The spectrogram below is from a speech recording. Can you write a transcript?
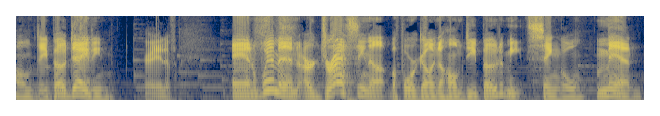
Home Depot Dating Creative. And women are dressing up before going to Home Depot to meet single men.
